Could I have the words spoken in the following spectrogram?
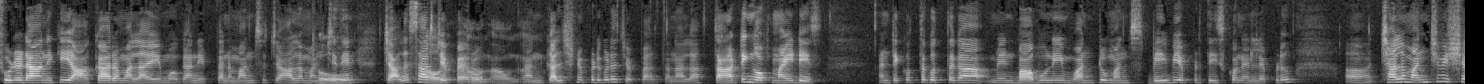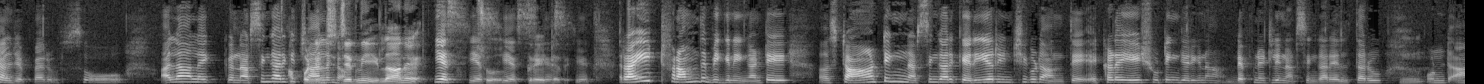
చూడడానికి ఆకారం అలా ఏమో కానీ తన మనసు చాలా మంచిది అని చాలాసార్లు చెప్పారు. నన్ను కలిసినప్పుడు కూడా చెప్పారు తను అలా. స్టార్టింగ్ ఆఫ్ మై డేస్ అంటే కొత్త కొత్తగా నేను బాబుని వన్ టూ మంత్స్ బేబీ ఎప్పుడు తీసుకొని వెళ్ళినప్పుడు చాలా మంచి విషయాలు చెప్పారు. సో అలా లైక్ నర్సింగ్ గారికి చాలా నుంచి జర్నీ ఇలానే ఎస్ ఎస్ ఎస్ great అది. రైట్ ఫ్రమ్ ద బిగినింగ్ అంటే స్టార్టింగ్ నర్సింగ్ గారి కెరియర్ నుంచి కూడా అంతే. ఎక్కడ ఏ షూటింగ్ జరిగినా డెఫినెట్లీ నర్సింగ్ గారు వెళ్తారు. ఆ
